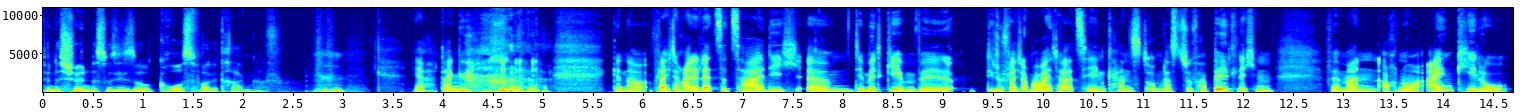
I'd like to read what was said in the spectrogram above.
finde es schön, dass du sie so groß vorgetragen hast. Ja, danke. genau. Vielleicht noch eine letzte Zahl, die ich ähm, dir mitgeben will, die du vielleicht auch mal weitererzählen kannst, um das zu verbildlichen. Wenn man auch nur ein Kilo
